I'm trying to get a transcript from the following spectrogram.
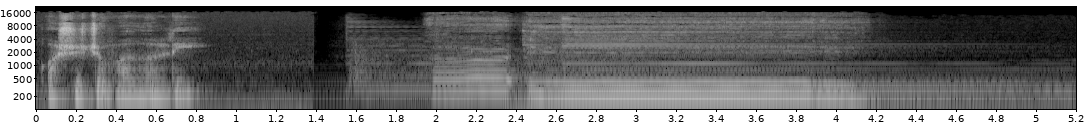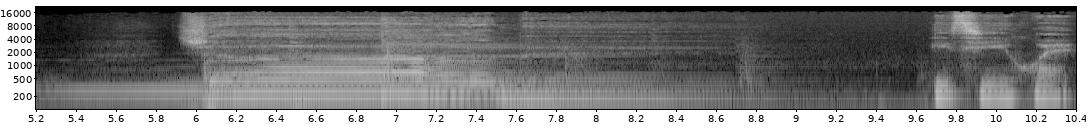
我是主播乐丽。一期一会。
